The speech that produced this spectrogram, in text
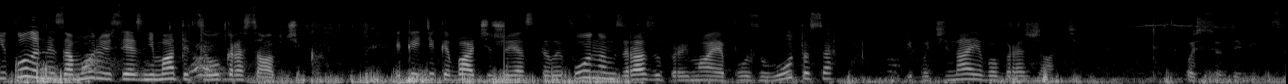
Ніколи не заморююся я знімати цього красавчика, який тільки бачить, що я з телефоном, зразу приймає позу лотоса і починає воображати. Ось все, дивіться.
